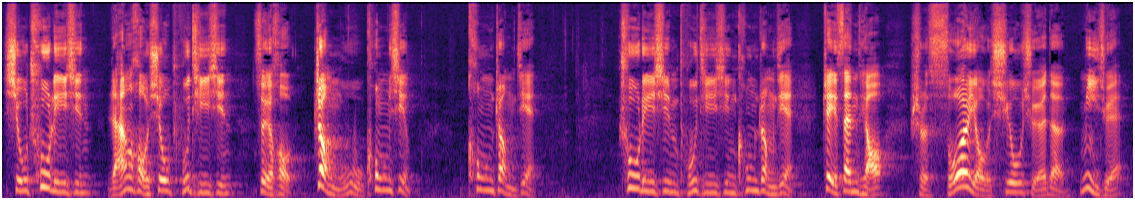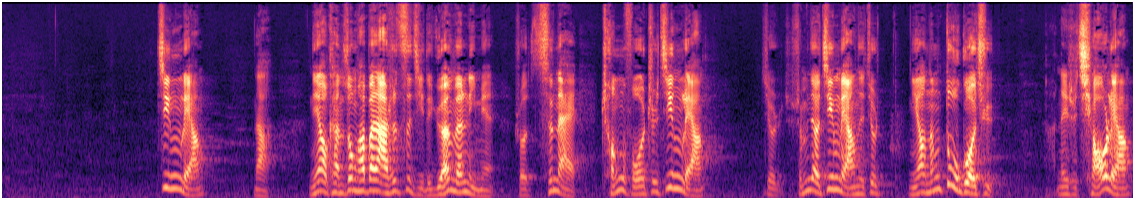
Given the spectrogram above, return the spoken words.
修出离心，然后修菩提心，最后证悟空性，空正见。出离心、菩提心、空正见，这三条是所有修学的秘诀、精良。那你要看宗喀巴大师自己的原文里面。说此乃成佛之精良，就是什么叫精良呢？就是你要能渡过去，那是桥梁，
